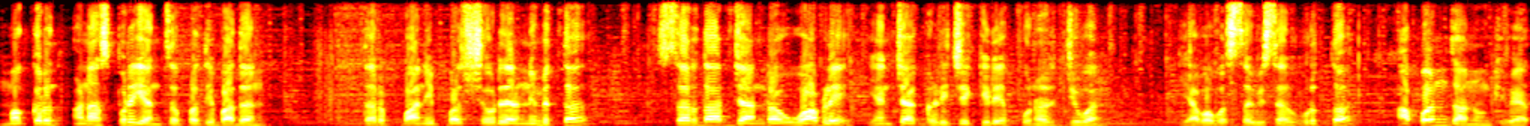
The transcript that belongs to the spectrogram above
मकरंद अनासपुरे यांचं प्रतिपादन. तर पानिपत शौर्यानिमित्त सरदार जानराव वाबळे यांच्या घडीचे केले पुनर्जीवन. याबाबत सविस्तर वृत्त आपण जाणून घेऊयात.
